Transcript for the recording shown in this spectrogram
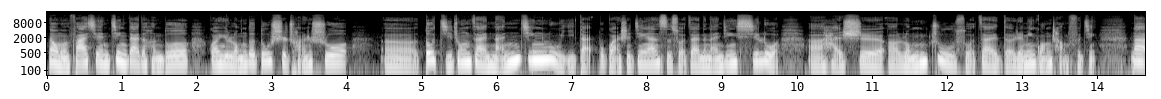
那我们发现，近代的很多关于龙的都市传说。呃，都集中在南京路一带，不管是静安寺所在的南京西路啊，还是呃龙柱所在的人民广场附近。那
